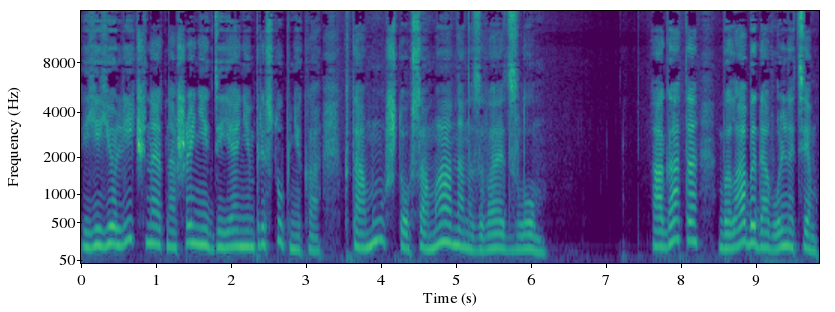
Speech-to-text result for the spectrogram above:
ее личное отношение к деяниям преступника, к тому, что сама она называет злом. Агата была бы довольна тем,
